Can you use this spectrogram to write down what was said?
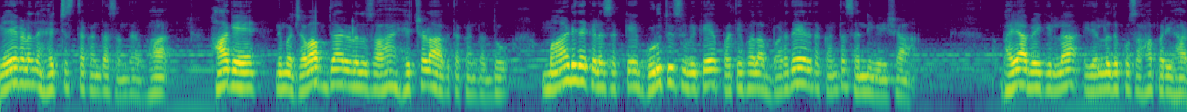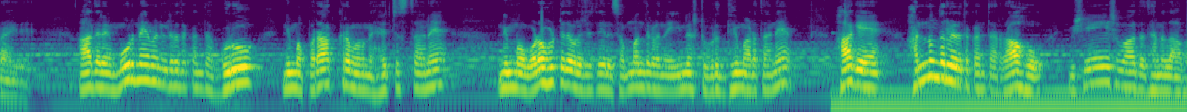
ವ್ಯಯಗಳನ್ನು ಹೆಚ್ಚಿಸ್ತಕ್ಕಂಥ ಸಂದರ್ಭ. ಹಾಗೆ ನಿಮ್ಮ ಜವಾಬ್ದಾರಿಗಳಲ್ಲೂ ಸಹ ಹೆಚ್ಚಳ ಆಗತಕ್ಕಂಥದ್ದು, ಮಾಡಿದ ಕೆಲಸಕ್ಕೆ ಗುರುತಿಸುವಿಕೆ ಪ್ರತಿಫಲ ಬರದೇ ಇರತಕ್ಕಂಥ ಸನ್ನಿವೇಶ. ಭಯ ಬೇಕಿಲ್ಲ, ಇದೆಲ್ಲದಕ್ಕೂ ಸಹ ಪರಿಹಾರ ಇದೆ. ಆದರೆ ಮೂರನೇ ಮನೆಯಲ್ಲಿರತಕ್ಕಂಥ ಗುರು ನಿಮ್ಮ ಪರಾಕ್ರಮವನ್ನು ಹೆಚ್ಚಿಸ್ತಾನೆ ನಿಮ್ಮ ಒಡಹುಟ್ಟಿದವರ ಜೊತೆಯಲ್ಲಿ ಸಂಬಂಧಗಳನ್ನು ಇನ್ನಷ್ಟು ವೃದ್ಧಿ ಮಾಡ್ತಾನೆ. ಹಾಗೆ ಹನ್ನೊಂದರಲ್ಲಿರತಕ್ಕಂಥ ರಾಹು ವಿಶೇಷವಾದ ಧನಲಾಭ,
